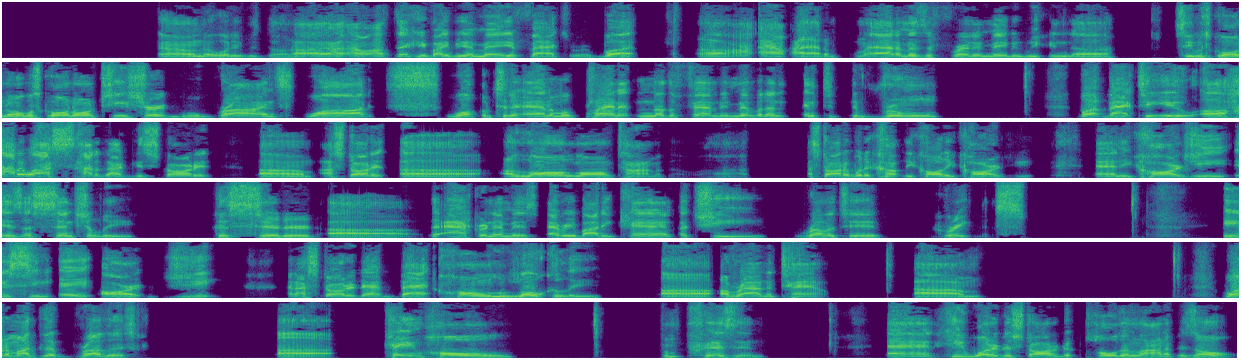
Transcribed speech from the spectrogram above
I don't know what he was doing. I, I, I think he might be a manufacturer, but uh, I'll add him. I'm add him as a friend, and maybe we can uh, see what's going on. What's going on, T-shirt grind squad? Welcome to the Animal Planet. Another family member done entered the room. But back to you. Uh, how do I? How did I get started? Um, I started uh, a long, long time ago. Uh, I started with a company called Ecargy, and Ecargy is essentially considered uh, the acronym is everybody can achieve relative greatness. E-c-a-r-g and i started that back home locally uh, around the town. Um, one of my good brothers uh, came home from prison and he wanted to start a clothing line of his own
